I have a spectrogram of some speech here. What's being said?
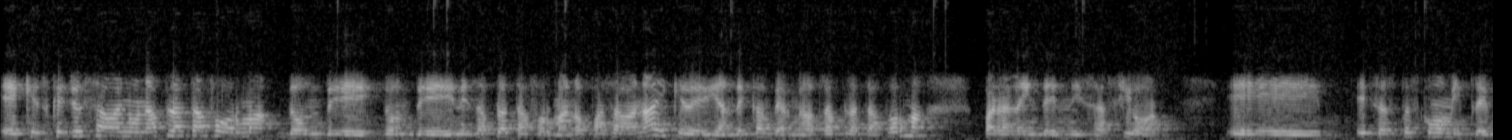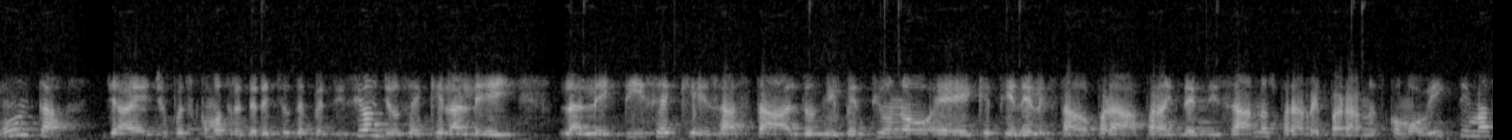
eh, que es que yo estaba en una plataforma donde, donde en esa plataforma no pasaba nada y que debían de cambiarme a otra plataforma para la indemnización. Eh, esa es pues como mi pregunta. Ya he hecho pues como tres derechos de petición. Yo sé que la ley, la ley dice que es hasta el 2021 que tiene el Estado para, para indemnizarnos, para repararnos como víctimas.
